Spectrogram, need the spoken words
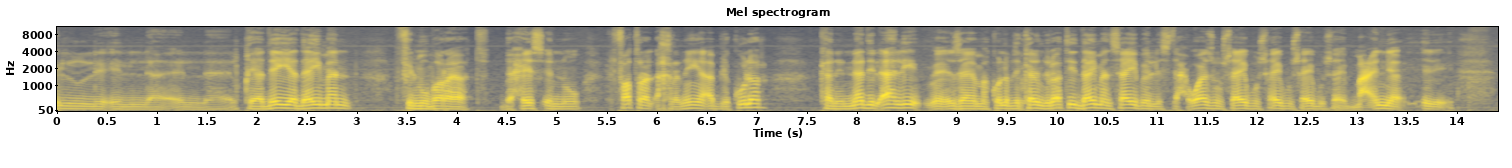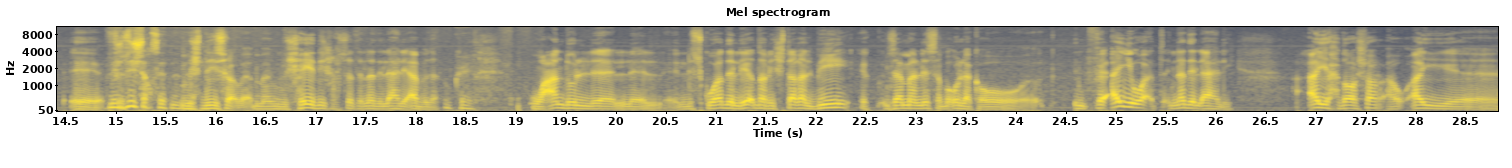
ال ال ال القيادية دايما في المباريات بحيث إنه الفترة الأخرانية قبل كولر كان النادي الأهلي آه، زي ما كنا بنتكلم دلوقتي دايما سايب الاستحواذ وسايب وسايب وسايب وسايب مع إن آه، آه، مش دي شخصيتنا مش دي مش هي دي شخصية النادي الأهلي ابدا. okay. وعنده ال- ال- ال- ال squad اللي يقدر يشتغل بيه زي ما لسه بقول لك أهو في أي وقت النادي الأهلي أي 11 أو أي آه،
